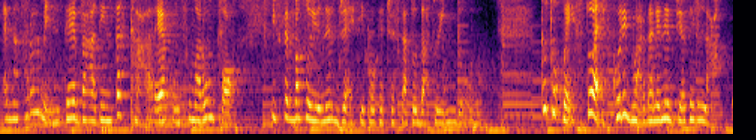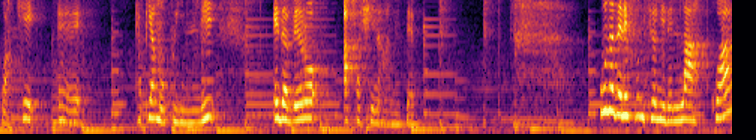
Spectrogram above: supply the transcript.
e naturalmente va ad intaccare, a consumare un po' il serbatoio energetico che ci è stato dato in dono. Tutto questo, ecco, riguarda l'energia dell'acqua che eh, capiamo quindi è davvero affascinante. Una delle funzioni dell'acqua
